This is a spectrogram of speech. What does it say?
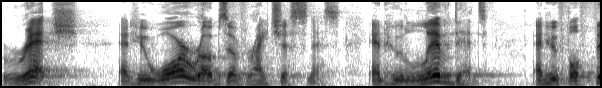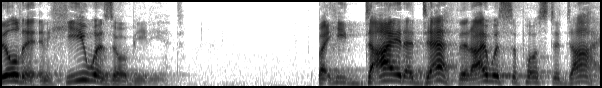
rich and who wore robes of righteousness and who lived it and who fulfilled it, and he was obedient. But he died a death that I was supposed to die.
